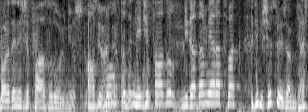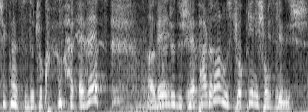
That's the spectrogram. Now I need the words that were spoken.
Bu arada Necip Fazıl oynuyorsunuz. Abi yani. bu hafta da Necip Fazıl bir adam yaratmak. Bir de bir şey söyleyeceğim. Gerçekten sizde çok oyun var. Evet. Az Ve önce düşünüyorduk da- repertuarımız çok geniş çok bizim. geniş.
